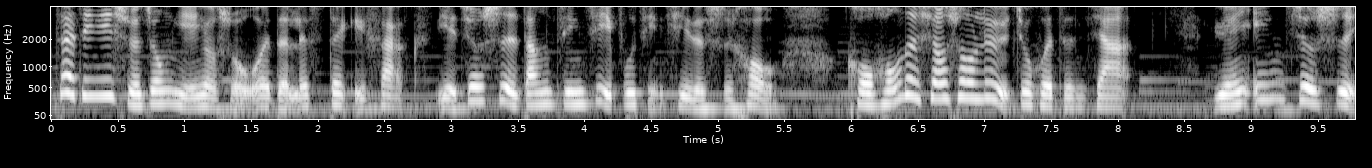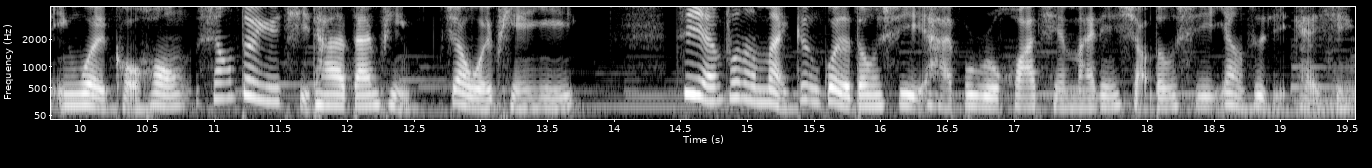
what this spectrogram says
在经济学中也有所谓的 lipstick effects，也就是当经济不景气的时候。口红的销售率就会增加，原因就是因为口红相对于其他的单品较为便宜。既然不能买更贵的东西，还不如花钱买点小东西，让自己开心。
